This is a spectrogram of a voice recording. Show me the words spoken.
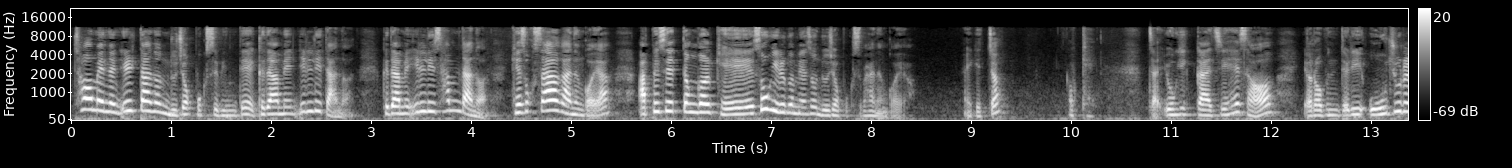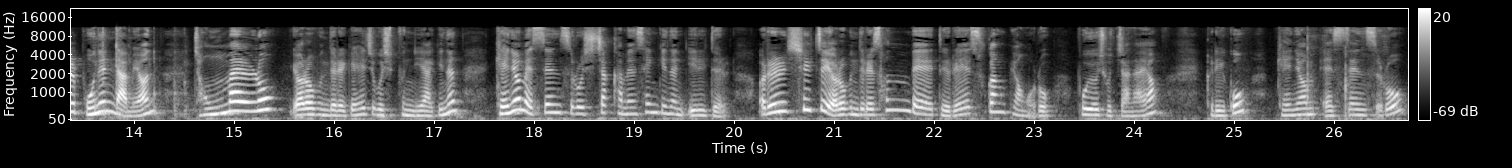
처음에는 1단원 누적 복습인데 그 다음엔 1, 2단원, 그 다음에 1, 2, 3단원 계속 쌓아가는 거야. 앞에서 했던 걸 계속 읽으면서 누적 복습하는 거예요. 알겠죠? 오케이. 자, 여기까지 해서 여러분들이 5주를 보낸다면 정말로 여러분들에게 해주고 싶은 이야기는 개념 에센스로 시작하면 생기는 일들을 실제 여러분들의 선배들의 수강평으로 보여줬잖아요. 그리고 개념 에센스로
